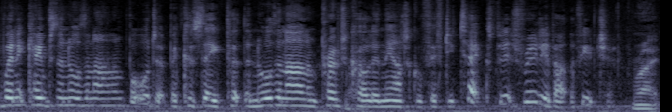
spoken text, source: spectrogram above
when it came to the Northern Ireland border because they put the Northern Ireland Protocol in the Article 50 text, but it's really about the future. Right.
